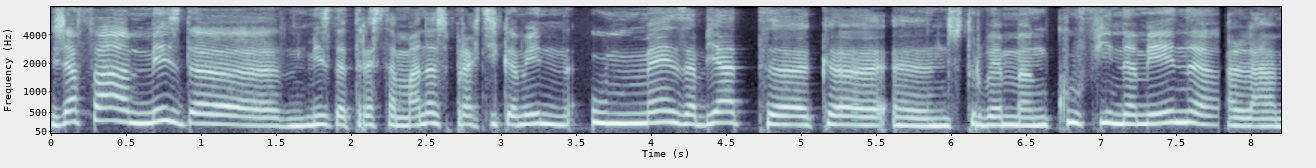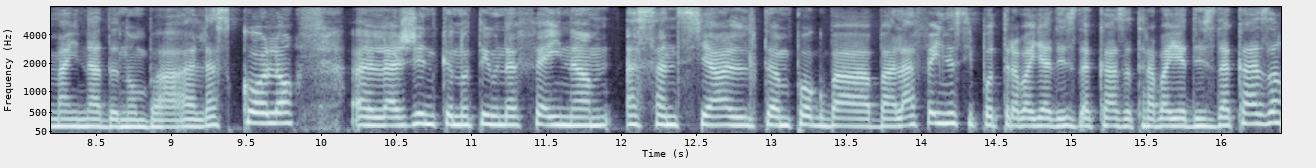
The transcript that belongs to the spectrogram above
Ja fa més de, més de tres setmanes, pràcticament un mes aviat eh, que eh, ens trobem en confinament, la mainada no va a l'escola, eh, la gent que no té una feina essencial tampoc va, va a la feina, si pot treballar des de casa, treballa des de casa,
